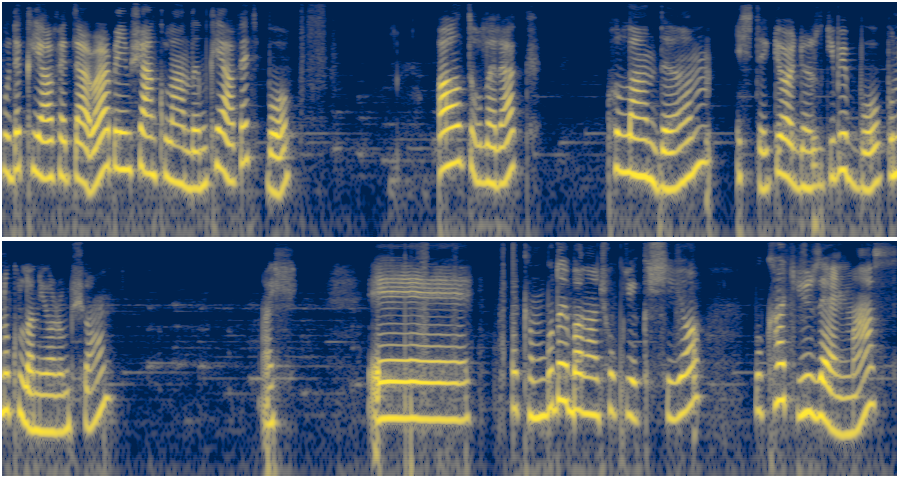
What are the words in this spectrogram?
burada kıyafetler var. Benim şu an kullandığım kıyafet bu. Alt olarak kullandığım işte gördüğünüz gibi bu. Bunu kullanıyorum şu an. Ay. Ee, bakın bu da bana çok yakışıyor. Bu kaç yüz elmas.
